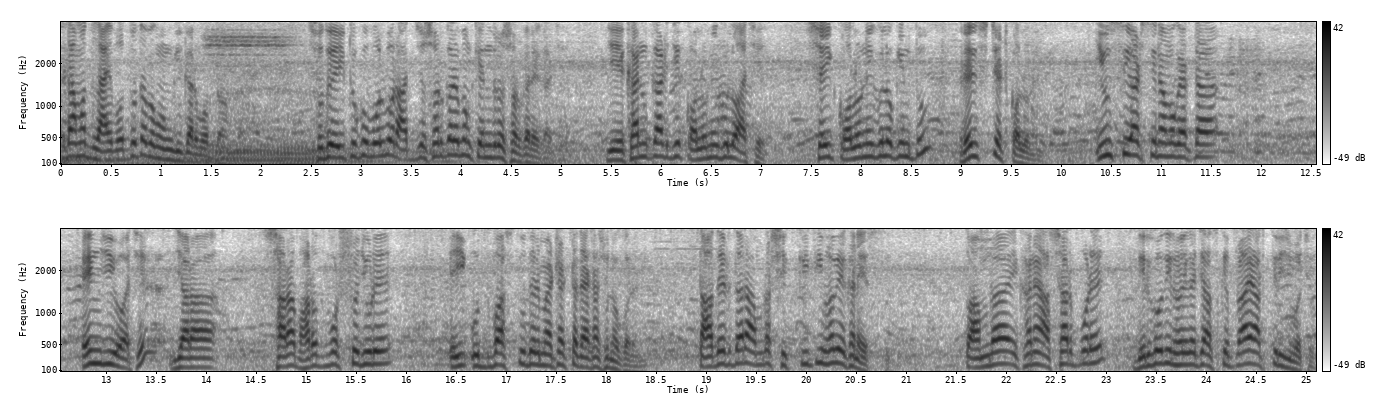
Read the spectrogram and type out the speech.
এটা আমাদের দায়বদ্ধতা এবং অঙ্গীকারবদ্ধ শুধু এইটুকু বলব, রাজ্য সরকার এবং কেন্দ্র সরকারের কাছে, যে এখানকার যে কলোনিগুলো আছে, সেই কলোনিগুলো কিন্তু রেজিস্ট্রেড কলোনি। ইউসিআরসি নামক একটা এনজিও আছে, যারা সারা ভারতবর্ষ জুড়ে এই উদ্বাস্তুদের ম্যাটারটা দেখাশুনো করেন। তাদের দ্বারা আমরা স্বীকৃতিভাবে এখানে এসেছি। তো আমরা এখানে আসার পরে দীর্ঘদিন হয়ে গেছে, আজকে প্রায় আটত্রিশ বছর।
